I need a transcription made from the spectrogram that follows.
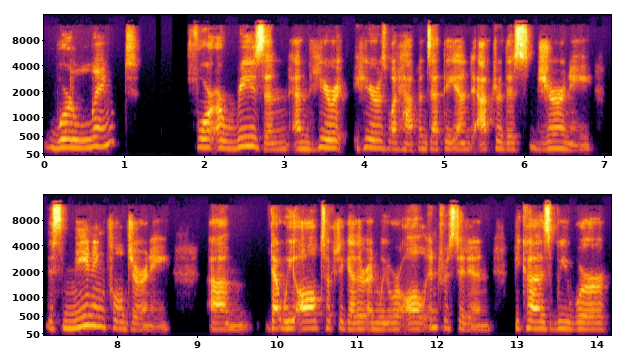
were linked for a reason. And here, here's what happens at the end after this journey, this meaningful journey. Um, that we all took together and we were all interested in because we were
